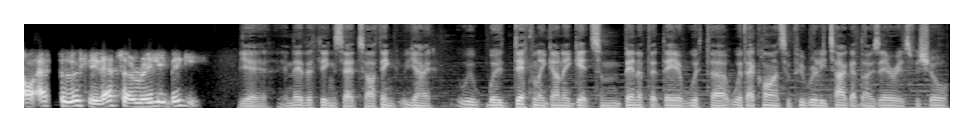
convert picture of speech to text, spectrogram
Oh, absolutely. That's a really biggie. Yeah, and they're the things that So I think you know we're definitely going to get some benefit there with uh, with our clients if we really target those areas for sure.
